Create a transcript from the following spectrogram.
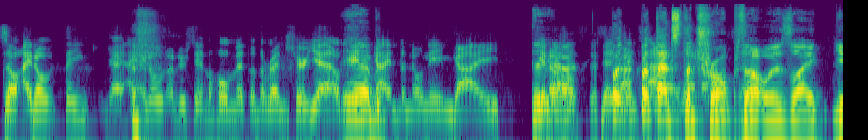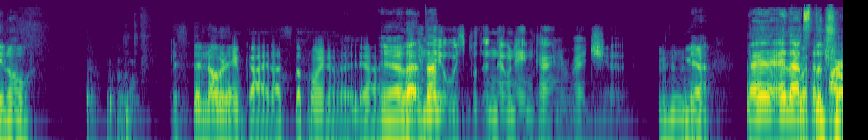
So I don't think I, I don't understand the whole myth of the red shirt. Yeah, okay, Yeah, the but- guy, the no-name guy, you know. it's just that- but That's but that's the trope episode. though is like you know It's the no-name guy. That's the point of it. Yeah. yeah that, And that they always put the no-name guy in a red shirt. Mhm. Yeah. And, and that's With a the trope.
